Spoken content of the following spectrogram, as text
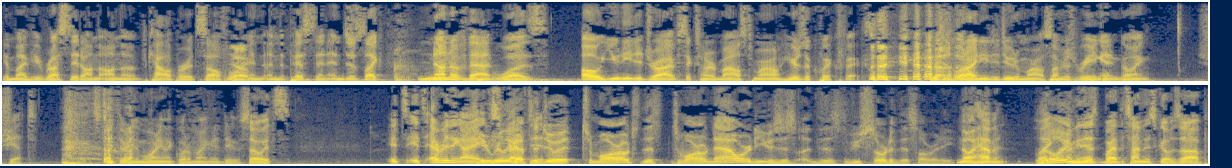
It might be rusted on the, on the caliper itself or Yeah. in, in the piston, and just like none of that was. Oh, you need to drive 600 miles tomorrow. Here's a quick fix, which is what I need to do tomorrow. So I'm just reading it and going, shit. It's 2:30 in the morning. Like, what am I going to do? So it's it's it's everything I. do you really have to do it tomorrow? To this tomorrow now, or do you is this, this have you sorted this already? No, I haven't. Like, Really? I mean, this, by the time this goes up,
